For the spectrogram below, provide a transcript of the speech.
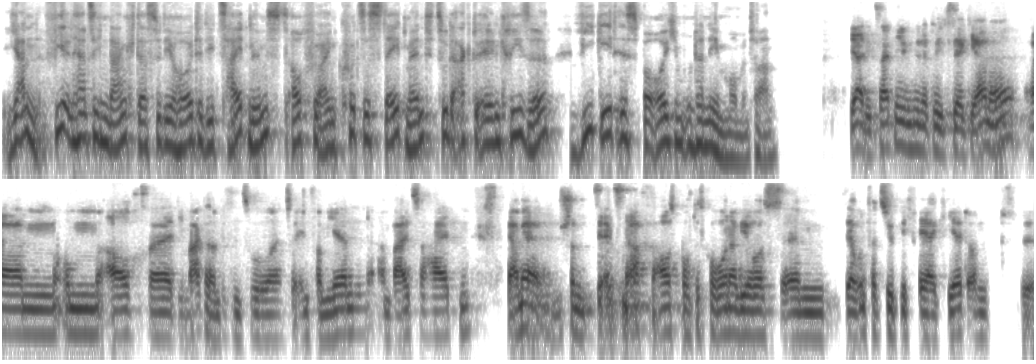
Jan, vielen herzlichen Dank, dass du dir heute die Zeit nimmst, auch für ein kurzes Statement zu der aktuellen Krise. Wie geht es bei euch im Unternehmen momentan? Ja, die Zeit nehme ich mir natürlich sehr gerne, ähm, um auch äh, die Makler ein bisschen zu, zu informieren, am Ball zu halten. Wir haben ja schon selbst nach Ausbruch des Coronavirus ähm, sehr unverzüglich reagiert und äh,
